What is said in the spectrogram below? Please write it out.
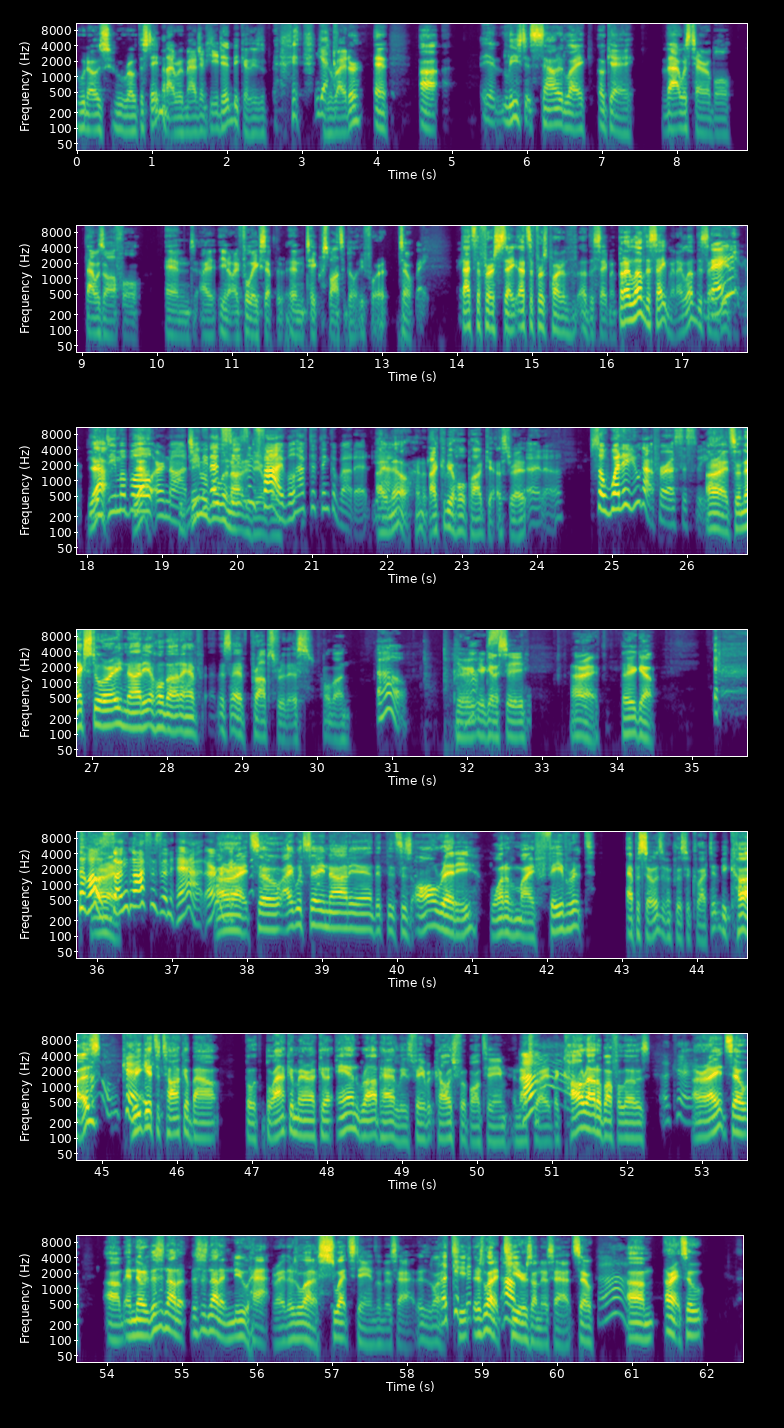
who knows who wrote the statement. I would imagine he did because he's, he's yeah. a writer. And uh, at least it sounded like, okay, that was terrible. That was awful. And I, you know, I fully accept and take responsibility for it. So right. That's the first seg- That's the first part of, of the segment. But I love the segment. I love this right? idea. Yeah, redeemable yeah. or not? Redeemable Maybe that's season five. We'll have to think about it. Yeah. I, know. I know. That could be a whole podcast, right? I know. So what do you got for us this week? All right. So next story, Nadia. Hold on. I have this. I have props for this. Hold on. Oh. You're, you're gonna see. All right. There you go. oh, right. sunglasses and hat. All right. All right. So I would say, Nadia, that this is already one of my favorite episodes of Inclusive Collective because oh, okay. we get to talk about both Black America and Rob Hadley's favorite college football team, and that's ah. right, the ah. Colorado Buffaloes. Okay. All right. So um, and no, this is not a this is not a new hat, right? There's a lot of sweat stains on this hat. There's a lot okay. of te- there's a lot of oh. tears on this hat. So, oh. um, all right. So,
